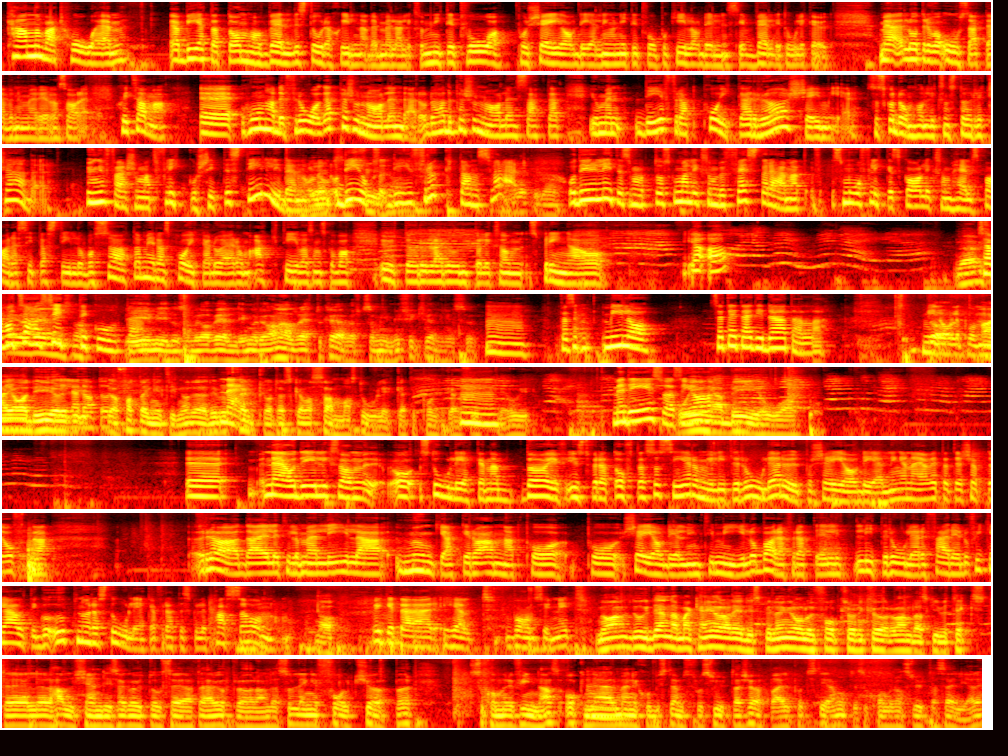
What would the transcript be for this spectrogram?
Kan ha varit H&M jag vet att de har väldigt stora skillnader mellan liksom 92 på tjejavdelning och 92 på killavdelning. ser väldigt olika ut. Men jag låter det vara osagt även om jag redan sa det. Skitsamma. Eh, hon hade frågat personalen där och då hade personalen sagt att jo men det är för att pojkar rör sig mer så ska de ha liksom större kläder. Ungefär som att flickor sitter still i den åldern. Och det är, också, det är ju fruktansvärt. Och det är lite som att då ska man liksom befästa det här med att små flickor ska liksom helst bara sitta still och vara söta medan pojkar då är de aktiva som ska vara ute och rulla runt och liksom springa och... Ja, ja. Nej, Så vad så välling sitter coolt Det är. Emilio som vill ha välling och det har han all rätt att kräva eftersom Mimmi fick välling. Så. Fast Milo, sätt dig täti datalla. Milo håller på med Nej, ja, min det är, lilla dator. Jag fattar ingenting av det där. Det är väl Nej. självklart att det ska vara samma storlekar till pojkar och Mm. flickor. Och, Men det är så alltså. och jag, inga bh. Eh, nej, och det är liksom, och storlekarna bör ju, just för att ofta så ser de ju lite roligare ut på tjejavdelningarna. Jag vet att jag köpte ofta röda eller till och med lila munkjackor och annat på, på tjejavdelning till Milo bara för att det är li- lite roligare färger. Då fick jag alltid gå upp några storlekar för att det skulle passa honom. Ja. Vilket är helt vansinnigt. Men då, det enda man kan göra det, det spelar ingen roll hur folk, krönikörer och andra skriver texter eller halvkändisar går ut och säger att det här är upprörande. Så länge folk köper. Så kommer det finnas. Och när människor bestäms för att sluta köpa eller protestera mot det så kommer de sluta sälja det.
